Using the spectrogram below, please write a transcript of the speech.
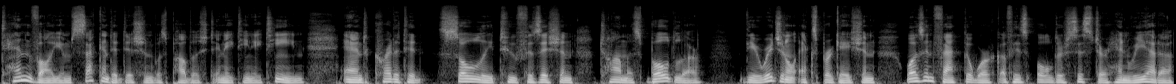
10 volume second edition was published in 1818 and credited solely to physician Thomas Bowdler. The original expurgation was in fact the work of his older sister Henrietta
